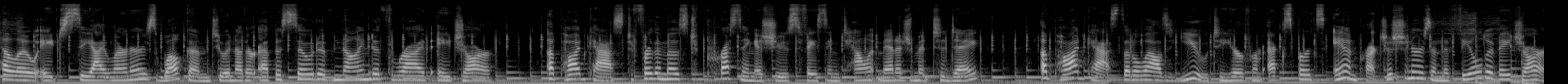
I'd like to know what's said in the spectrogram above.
Hello, HCI learners. Welcome to another episode of 9 to Thrive HR, a podcast for the most pressing issues facing talent management today. A podcast that allows you to hear from experts and practitioners in the field of HR.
